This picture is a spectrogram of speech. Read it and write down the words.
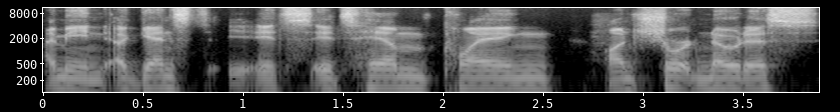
I mean, against it's it's him playing on short notice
